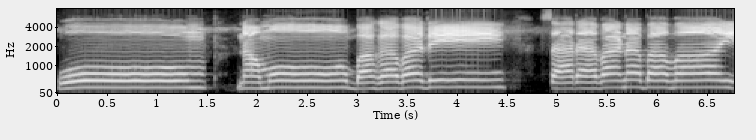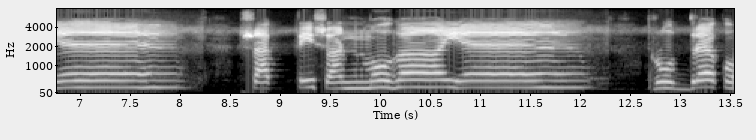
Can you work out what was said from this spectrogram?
ஓம் நமோ பகவதே சரவணபவாய சக்தி சண்முகாய. ருத்ரகுமாராய.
